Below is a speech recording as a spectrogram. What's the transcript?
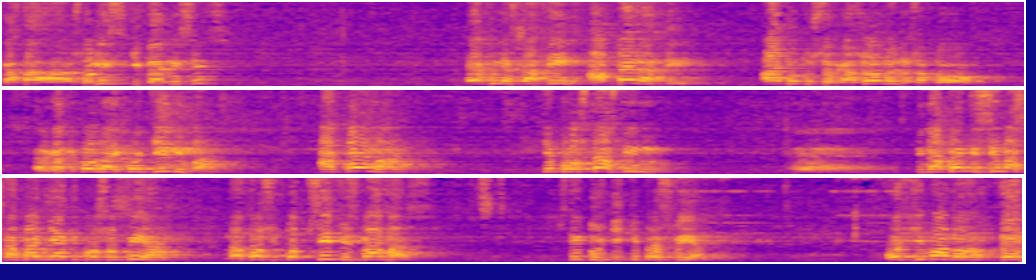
καταστολής της κυβέρνησης έχουν σταθεί απέναντι από τους εργαζόμενους από το εργατικό λαϊκό κίνημα ακόμα και μπροστά στην, ε, στην απέτησή μας να πάει μια αντιπροσωπεία να δώσει το ψήφισμά μας στην τουρκική πρεσβεία. Όχι μόνο δεν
